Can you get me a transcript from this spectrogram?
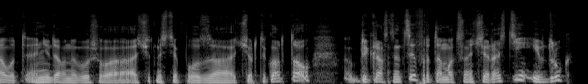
а вот недавно вышла отчетность Apple за четвертый квартал. Прекрасные цифры, там акции начали расти, и вдруг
